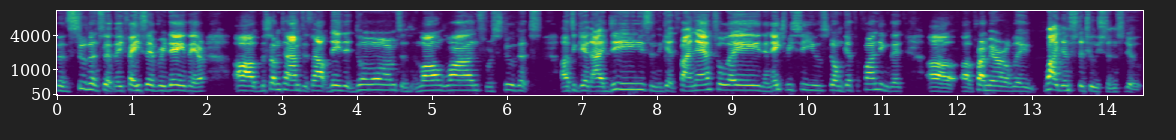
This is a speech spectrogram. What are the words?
the students that they face every day there. Uh, but sometimes it's outdated dorms and long lines for students uh, to get IDs and to get financial aid. And HBCUs don't get the funding that uh, uh primarily white institutions do,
